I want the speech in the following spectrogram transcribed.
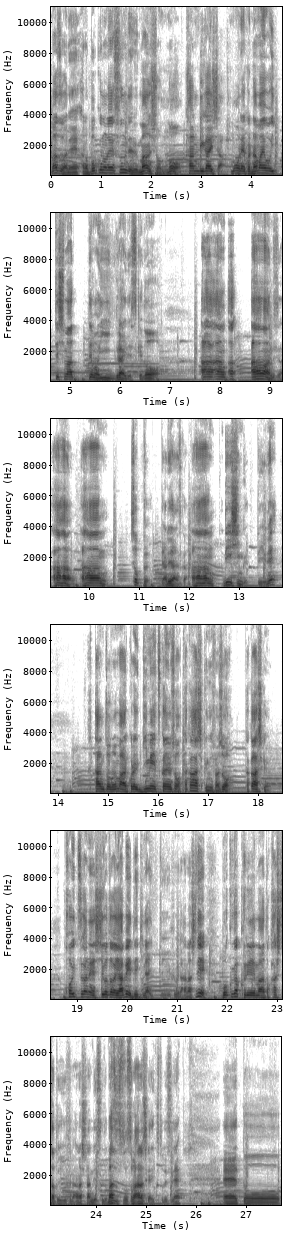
まずはねあの僕のね住んでるマンションの管理会社もうねこれ名前を言ってしまってもいいぐらいですけどアーアンあアハンですよ。アハン。アハンショップってあるじゃないですか。アハンリーシングっていうね担当のまあこれ偽名使いましょう。高橋君にしましょう。高橋君こいつがね仕事がやべえできないっていう風な話で僕がクレーマーと化したという風な話なんですけどまずそその話からいくとですねえーっと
